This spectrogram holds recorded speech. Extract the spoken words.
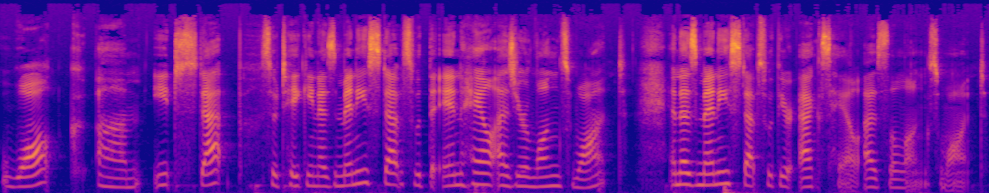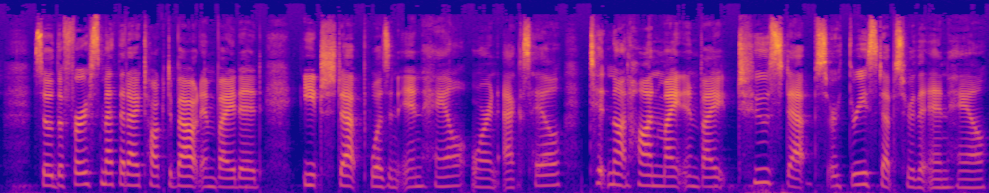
walk um, each step, so taking as many steps with the inhale as your lungs want, and as many steps with your exhale as the lungs want. So the first method I talked about invited each step was an inhale or an exhale. Thich Nhat Hanh might invite two steps or three steps for the inhale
